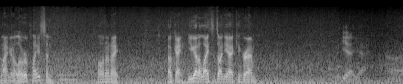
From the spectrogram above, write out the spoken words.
lagging all over the place and call it a night. Okay, you got a license on you I can grab? Yeah, yeah. Uh,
